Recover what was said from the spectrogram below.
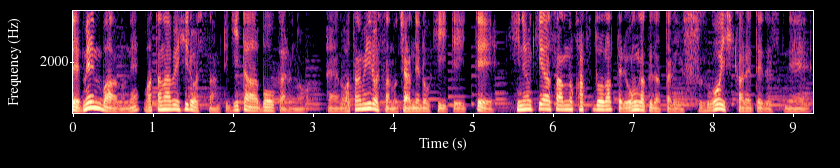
で、メンバーのね、渡辺博さんってギターボーカルの、えー渡辺博さんのチャンネルを聞いていて、ヒノキ屋さんの活動だったり音楽だったりにすごい惹かれてですね、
